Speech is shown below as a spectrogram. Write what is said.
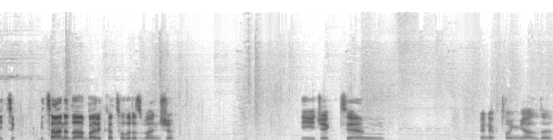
Bir tık bir tane daha barikat alırız bence. Diyecektim. Renekton geldi.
